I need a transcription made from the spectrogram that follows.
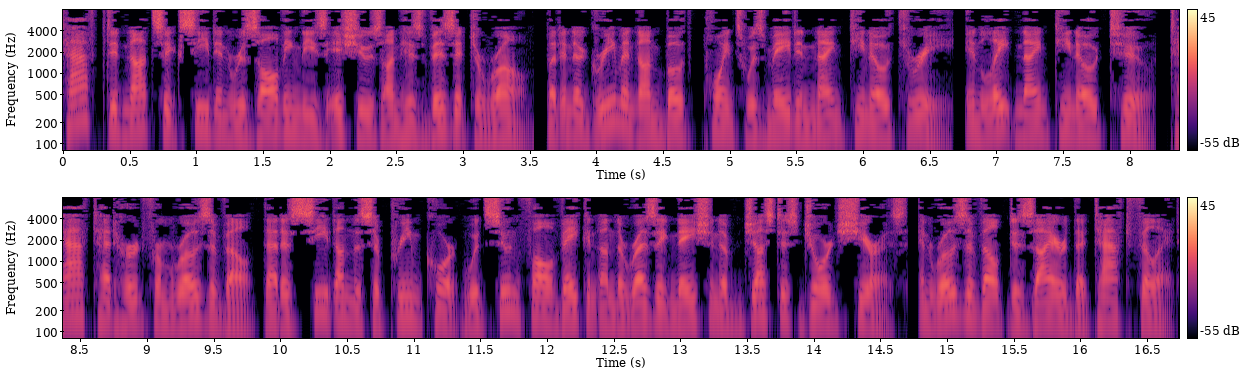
Taft did not succeed in resolving these issues on his visit to Rome, but an agreement on both points was made in 1903. In late 1902, Taft had heard from Roosevelt that a seat on the Supreme Court would soon fall vacant on the resignation of Justice George Shiras, and Roosevelt desired that Taft fill it.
